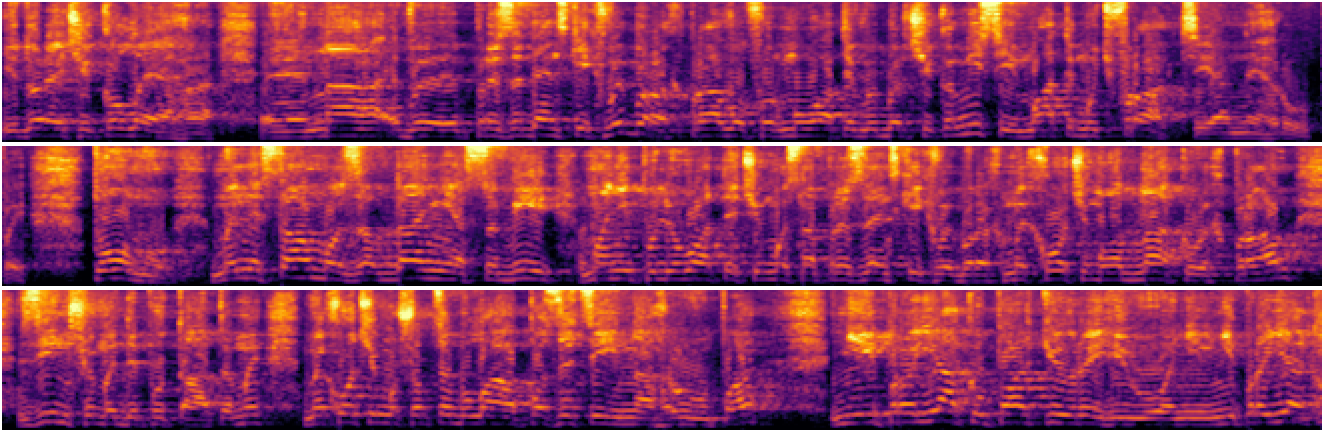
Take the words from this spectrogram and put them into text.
І, до речі, колега, е, на президентських виборах право формувати виборчі комісії матимуть фракції, а не групи. Тому ми не ставимо завдання собі маніпулювати чимось на президентських виборах. Ми хочемо однакових прав з іншими депутатами. Ми хочемо, щоб це була опозиційна група. Ні про яку партію регіонів, ні про які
